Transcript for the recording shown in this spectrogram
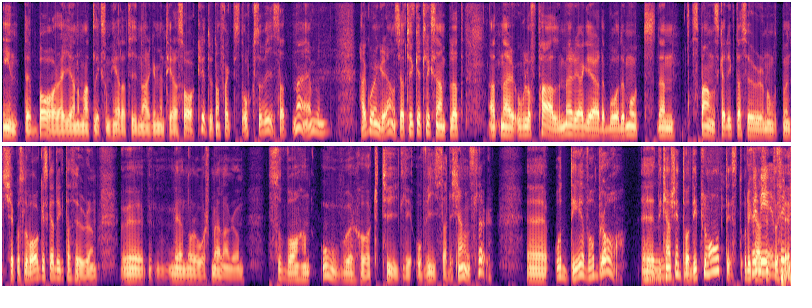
Inte bara genom att liksom hela tiden argumentera sakligt utan faktiskt också visa att nej, men här går en gräns. Jag tycker till exempel att, att när Olof Palme reagerade både mot den spanska diktaturen och mot den tjeckoslovakiska diktaturen eh, med några års mellanrum så var han oerhört tydlig och visade känslor. Eh, och det var bra. Eh, Det kanske inte var diplomatiskt. Och det För kanske det, inte... för,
